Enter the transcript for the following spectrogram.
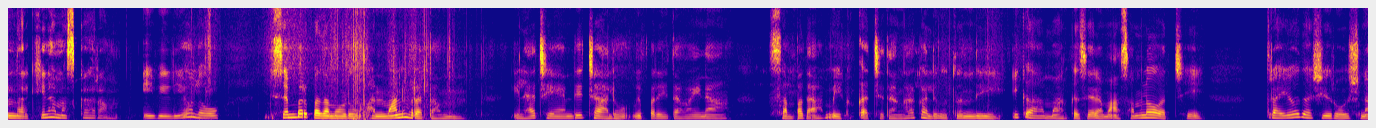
అందరికీ నమస్కారం. ఈ వీడియోలో డిసెంబర్ పదమూడు హనుమాన్ వ్రతం. ఇలా చేయండి చాలు విపరీతమైన సంపద మీకు ఖచ్చితంగా కలుగుతుంది. ఇక మార్గశిర మాసంలో వచ్చే త్రయోదశి రోజున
